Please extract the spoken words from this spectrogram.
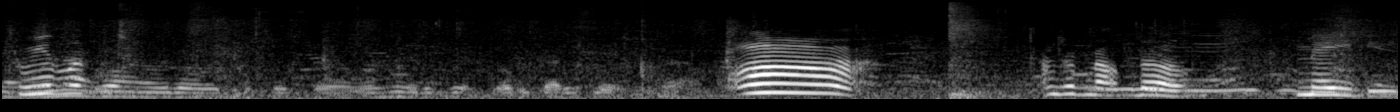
No, Can we look? not going over there with the sister. We're here to get what we gotta get. So. Uh, I'm talking about those. Maybe.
